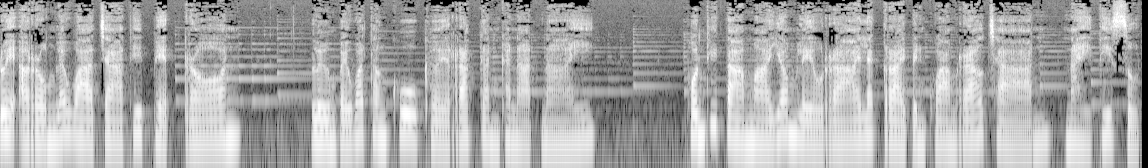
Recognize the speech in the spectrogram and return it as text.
ด้วยอารมณ์และวาจาที่เผ็ดร้อน ลืมไปว่าทั้งคู่เคยรักกันขนาดไหน ผลที่ตามมาย่อมเลวร้ายและกลายเป็นความร้าวฉานในที่สุด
